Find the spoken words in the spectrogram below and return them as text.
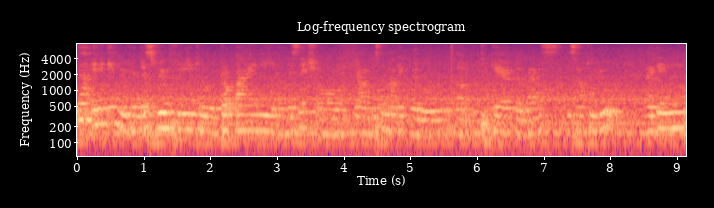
yeah, anything you can just feel free to drop by me a message or yeah, Mr. Malik will uh, take care of the rest. It's up to you. I think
